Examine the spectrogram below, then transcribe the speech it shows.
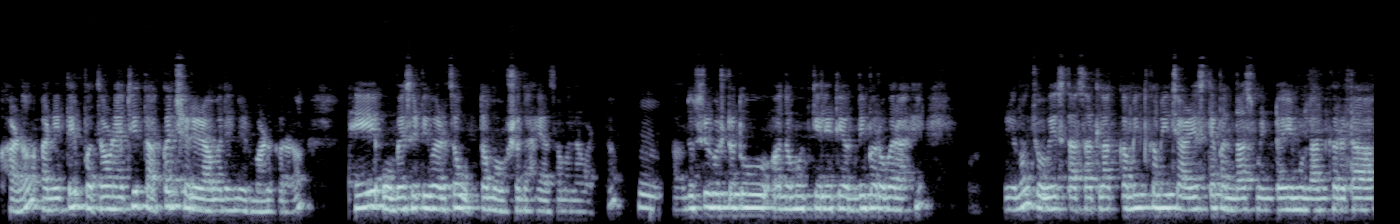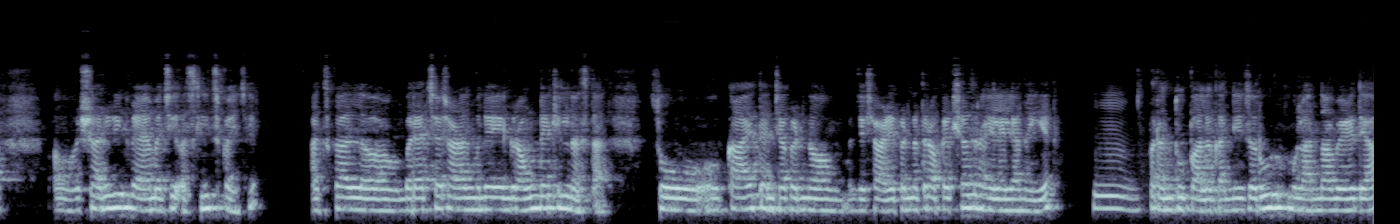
खाणं आणि ते पचवण्याची ताकद शरीरामध्ये निर्माण करणं हे ओबेसिटीवरचं उत्तम औषध आहे असं मला वाटतं. दुसरी गोष्ट तू नमूद केली ती अगदी बरोबर आहे. यु नो चोवीस तासातला कमीत कमी चाळीस ते पन्नास मिनिटं ही मुलांकरता शारीरिक व्यायामाची असलीच पाहिजे. आजकाल बऱ्याचशा शाळांमध्ये ग्राउंड देखील नसतात. सो काय त्यांच्याकडनं म्हणजे शाळेकडनं तर अपेक्षाच राहिलेल्या नाहीयेत. परंतु पालकांनी जरूर मुलांना वेळ द्या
